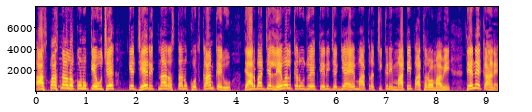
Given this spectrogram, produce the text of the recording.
આસપાસના લોકોનું કહેવું છે કે જે રીતના રસ્તાનું ખોદકામ કર્યું, ત્યારબાદ જે લેવલ કરવું જોઈએ તેની જગ્યાએ માત્ર ચીકણી માટી પાથરવામાં આવી. તેને કારણે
